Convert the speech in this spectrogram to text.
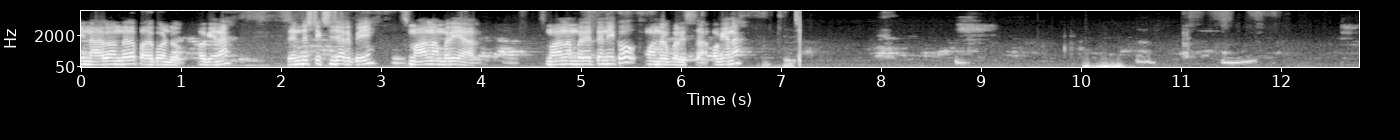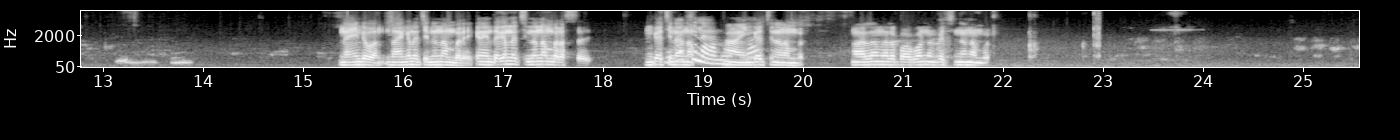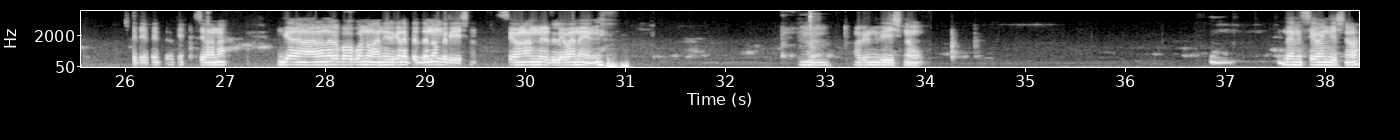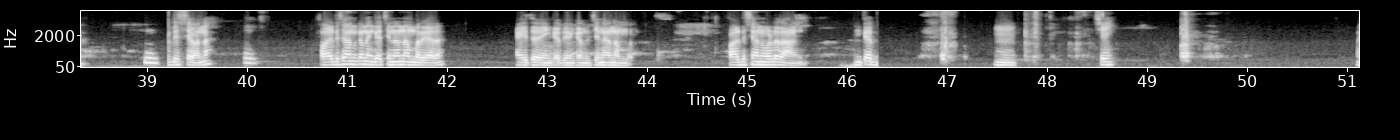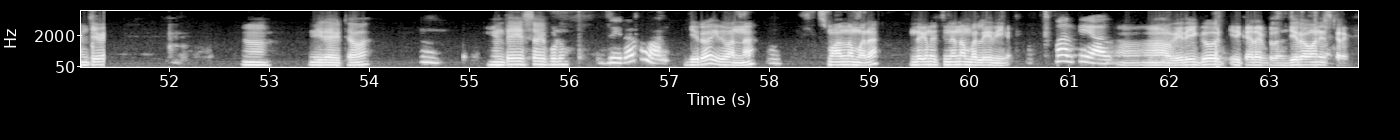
ఈ నాలుగు వందల పదకొండు ఓకేనా? రెండు స్టిక్స్ జరిపి స్మాల్ నంబర్ వేయాలి స్మాల్ నంబర్ అయితే నీకు వంద రూపాయలు ఇస్తా ఓకేనా? నైన్టీ వన్ దానికన్నా చిన్న నంబరే. కానీ ఇంతకన్నా చిన్న నంబర్ వస్తుంది. ఇంకా చిన్న ఇంకా చిన్న నంబర్? నాలుగు వందల పదకొండు ఇంకా చిన్న నంబర్. ఓకే సెవెన్ ఇంకా నాలుగు వందల పదకొండు అన్నిటికన్నా పెద్ద నెంబర్ చేసిన. సెవెన్ హండ్రెడ్ లెవెన్ అయింది. ఉమ్, రెండు చేసినావు దాన్ని సెవెన్ చేసినావా. ఫార్టీ సెవెనా. ఫార్టీ సెవెన్ కన్నా ఇంకా చిన్న నెంబర్ కదా? అవుతుంది ఇంకా దీనికన్నా చిన్న నెంబర్ ఫార్టీ సెవెన్ కూడా రాంగ్. ఇంకా ఉమ్, చెయ్యి మంచిగా ఆ, ఇది అవుతావా ఉమ్. ఎంత చేస్తావు ఇప్పుడు? Zero one. జీరో? ఇది ఉమ్. స్మాల్ నెంబరా? ఎందుకంటే చిన్న నెంబర్ లేదు ఇక వెరీ గుడ్. ఇది correct zero one is correct.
